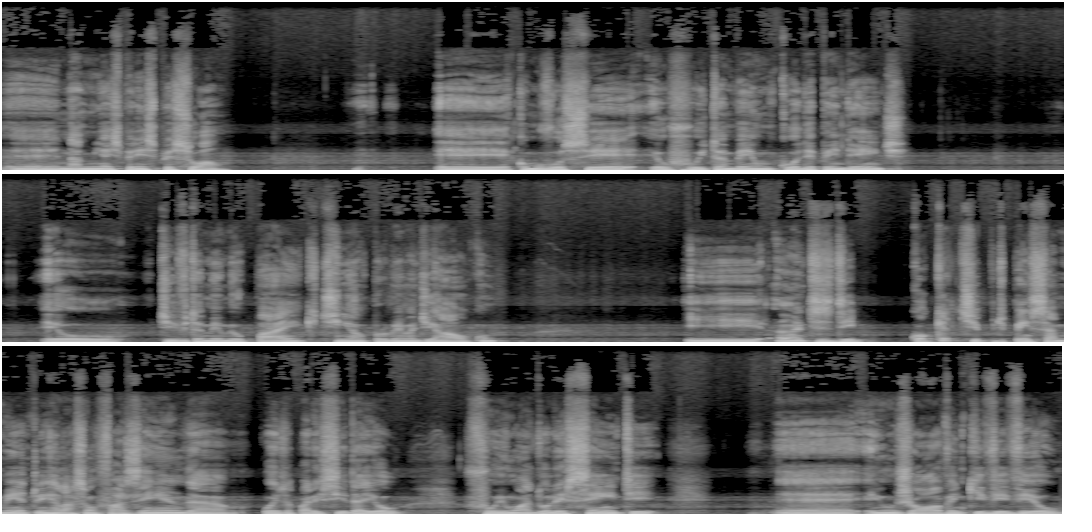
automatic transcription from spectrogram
é, na minha experiência pessoal. É, como você, eu fui também um codependente. Eu tive também o meu pai, que tinha um problema de álcool. E antes de qualquer tipo de pensamento em relação fazenda, coisa parecida, eu fui um adolescente é, e um jovem que viveu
